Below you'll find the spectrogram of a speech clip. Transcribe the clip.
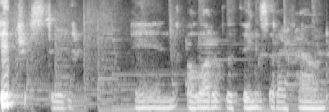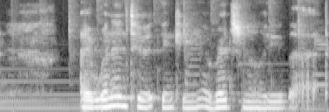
interested in a lot of the things that I found. I went into it thinking originally that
